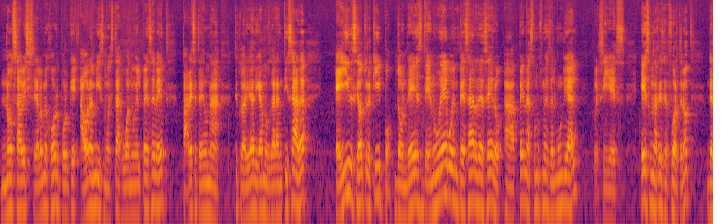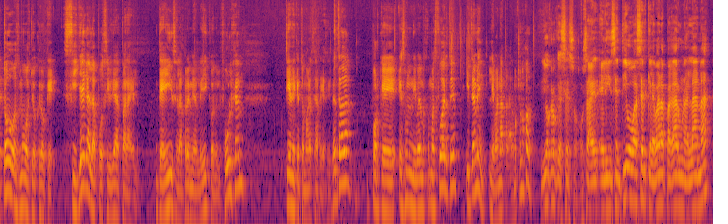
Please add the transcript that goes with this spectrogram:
no sabe si sería lo mejor porque ahora mismo está jugando en el PSB, parece tener una titularidad, digamos, garantizada, e irse a otro equipo donde es de nuevo empezar de cero a apenas unos meses del Mundial, pues sí es, es un arriesgue fuerte, ¿no? De todos modos, yo creo que si llega la posibilidad para él de irse a la Premier League con el Fulham, tiene que tomar ese riesgo. De entrada, porque es un nivel más fuerte y también le van a pagar mucho mejor. Yo creo que es eso. O sea, el, incentivo va a ser que le van a pagar una lana.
